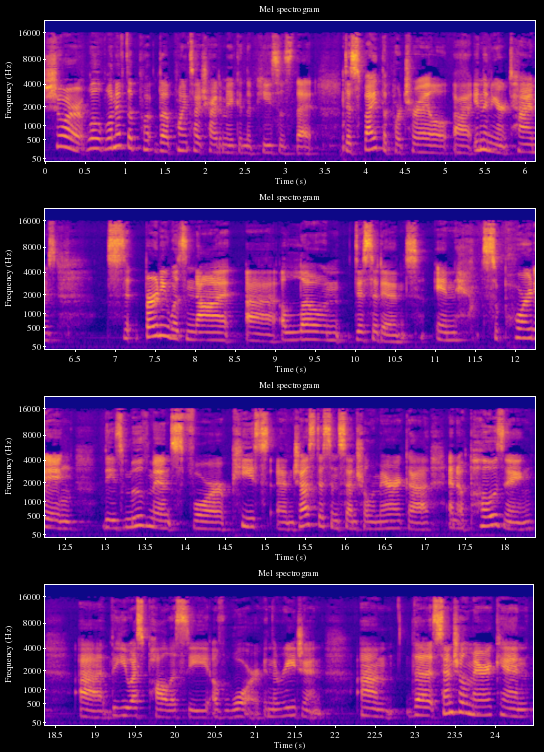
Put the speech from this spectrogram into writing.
Sure. Well, one of the po- the points I try to make in the piece is that despite the portrayal uh, in the New York Times, Bernie was not uh, a lone dissident in supporting these movements for peace and justice in Central America and opposing uh, the U.S. policy of war in the region. Um, the Central American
